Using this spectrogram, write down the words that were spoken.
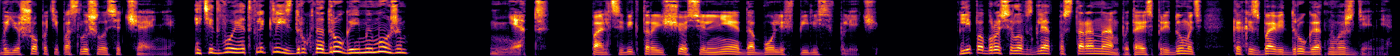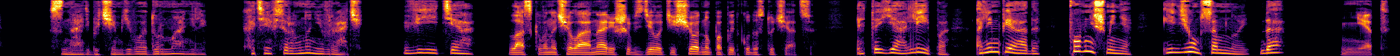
В ее шепоте послышалось отчаяние. «Эти двое отвлеклись друг на друга, и мы можем...» «Нет». Пальцы Виктора еще сильнее до боли впились в плечи. Липа бросила взгляд по сторонам, пытаясь придумать, как избавить друга от наваждения. «Знать бы, чем его одурманили, хотя я все равно не врач. Витя!» — ласково начала она, решив сделать еще одну попытку достучаться. «Это я, Липа, Олимпиада. Помнишь меня? Идем со мной, да?» «Нет».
